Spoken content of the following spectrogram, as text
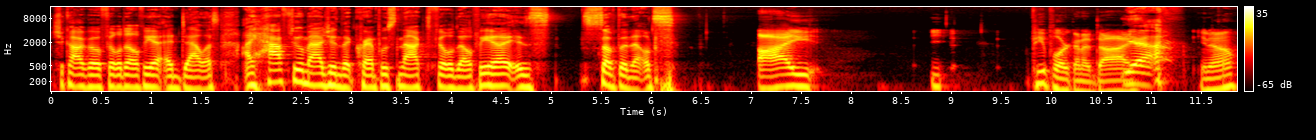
Chicago, Philadelphia, and Dallas. I have to imagine that Krampusnacht Philadelphia is something else. I. y- People are gonna die. Yeah. You know.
